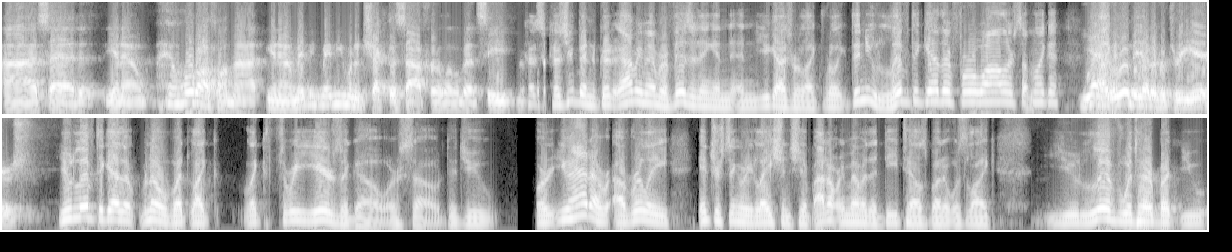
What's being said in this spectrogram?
uh, said, you know, hey, hold off on that. You know, maybe maybe you want to check this out for a little bit. See, Because you've been good. I remember visiting, and, and you guys were like really. Didn't you live together for a while or something like that? yeah, Like, we lived together for three years. you lived together. No, but like like three years ago or so. Did you? Or you had a, a really interesting relationship. I don't remember the details, but it was like you live with her, but you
